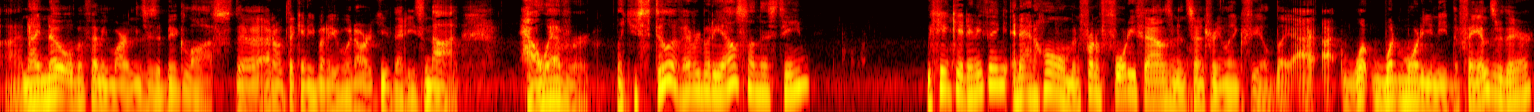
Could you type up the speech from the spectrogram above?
Uh, and I know Obafemi Martins is a big loss. The, I don't think anybody would argue that he's not. However, like, you still have everybody else on this team. We can't get anything, and at home in front of forty thousand in CenturyLink Field, like, I, I, what what more do you need? The fans are there.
